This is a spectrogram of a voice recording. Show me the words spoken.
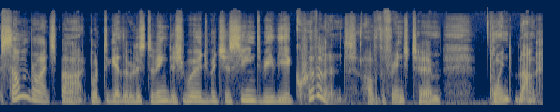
some bright spark put together a list of English words which are seen to be the equivalent of the French term point blank.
